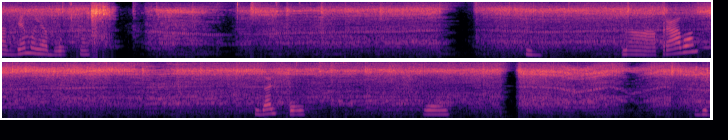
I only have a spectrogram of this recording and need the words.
Так, де моя бочка? Направо. Дальше в пол. В пол. Где?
